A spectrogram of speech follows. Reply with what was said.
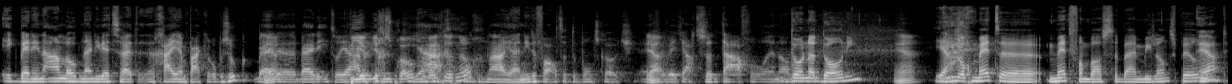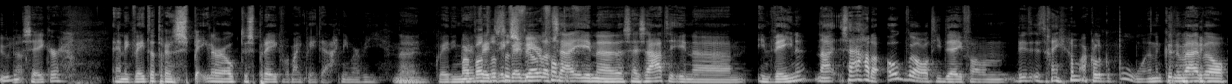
ik, ben in aanloop naar die wedstrijd. eh, ga je een paar keer op bezoek bij, Ja. de, bij de Italianen. Wie heb je gesproken? Ja, Weet je dat nog? Nou ja, in ieder geval altijd de bondscoach. Even Ja. een beetje achter zo'n tafel. En dan, Donadoni, Ja. ja. die nog met, eh, met Van Basten bij Milan speelde ja, natuurlijk. zeker. En ik weet dat er een speler ook te spreken was, maar ik weet eigenlijk niet meer wie. Nee. ik weet niet Maar meer. wat ik was weet, de ik weet wel dat zij, in, eh, zij zaten in, eh, in Wenen. Nou, zij hadden ook wel het idee van, dit is geen gemakkelijke pool. En dan kunnen wij wel,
